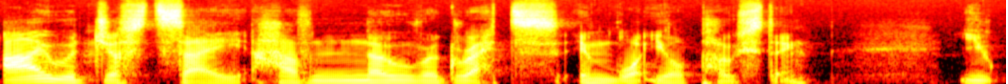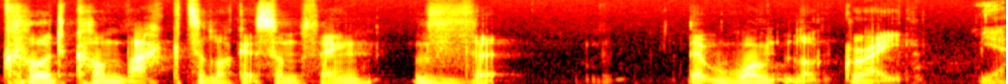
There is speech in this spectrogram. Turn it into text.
I would just say have no regrets in what you're posting. You could come back to look at something that that won't look great Yeah,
